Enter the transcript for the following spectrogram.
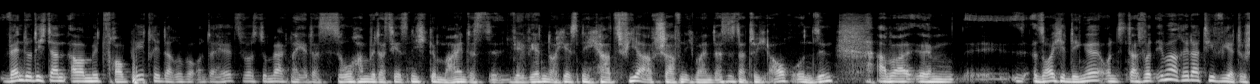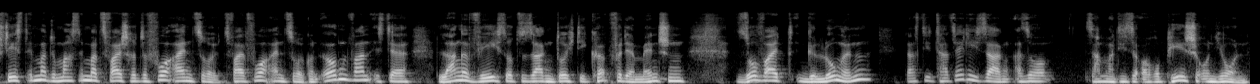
wenn du dich dann aber mit Frau Petri darüber unterhältst, wirst du merken, naja, das, so haben wir das jetzt nicht gemeint. Das, wir werden doch jetzt nicht Hartz IV abschaffen. Ich meine, das ist natürlich auch Unsinn. Aber äh, ähm, solche Dinge und das wird immer relativiert. Du stehst immer, du machst immer zwei Schritte vor, einen zurück, zwei vor, einen zurück und irgendwann ist der lange Weg sozusagen durch die Köpfe der Menschen so weit gelungen, dass die tatsächlich sagen, also sagen wir, diese Europäische Union,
